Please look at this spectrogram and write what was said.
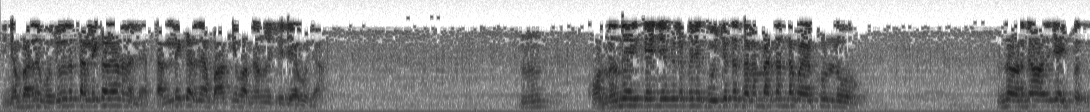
നിങ്ങൾ പറഞ്ഞ ബുജൂദം തള്ളിക്കളയണമെന്നല്ലേ തള്ളിക്കളഞ്ഞാൽ ബാക്കി പറഞ്ഞൊന്നും ശരിയാവൂല. കൊന്നു കഴിഞ്ഞെങ്കിൽ പിന്നെ കുഴിച്ചിട്ട സ്ഥലം പെട്ടെന്ന് കുഴക്കുള്ളൂ എന്ന് പറഞ്ഞാൽ അത് ജയിപ്പത്.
